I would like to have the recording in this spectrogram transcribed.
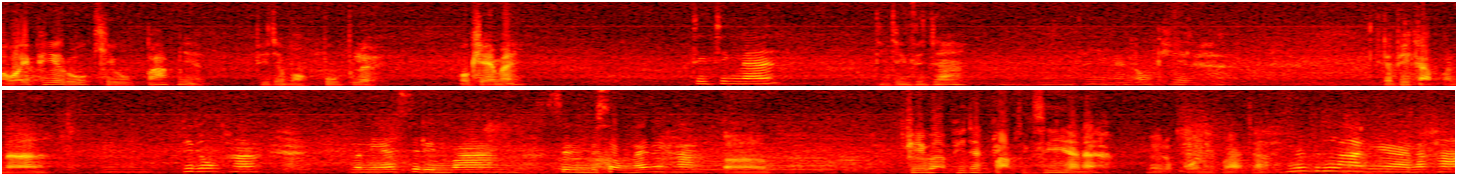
เอาไว้พี่รู้คิวปั๊บเนี่ย พี่จะบอกปุ๊บเลย โอเคไหม จริง ๆ นะ จริง ๆ สิจ๊ะอืมถ้าอย่างนั้นโอเคเลยค่ะ เดี๋ยวพี่กลับก่อนนะอืมพี่ลุงคะ วันนี้สิรินว่างสิรินไปส่งได้ไหมคะ เออพี่ว่าพี่จะกลับแท็กซี่อะนะ ไม่รบกวนดีกว่าจ้ะ ไม่เป็นไรอะนะคะ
